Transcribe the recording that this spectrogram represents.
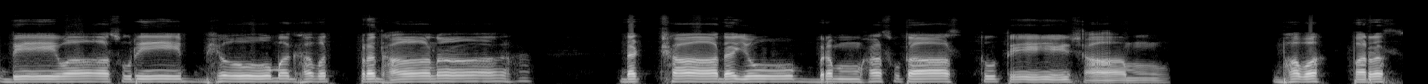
देवासुरेभ्यो मघवत्प्रधानाः। दक्षादयो ब्रह्मसुतास्तु तेषाम्। भवः परः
